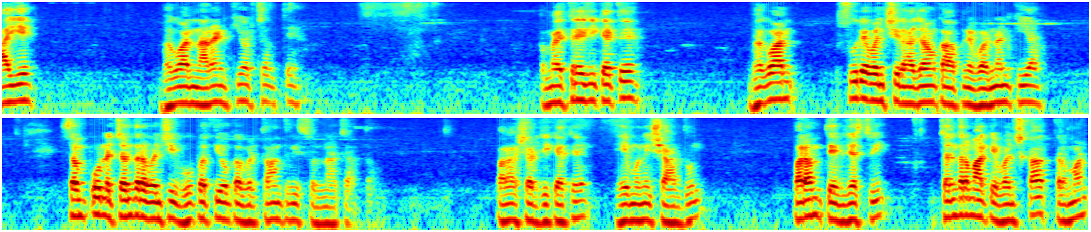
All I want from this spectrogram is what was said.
आइए, भगवान नारायण की ओर चलते हैं। तो मैत्रेय जी कहते हैं, भगवान सूर्यवंशी राजाओं का आपने वर्णन किया। संपूर्ण चंद्रवंशी भूपतियों का वृत्तांत भी सुनना चाहता हूँ। पराशर जी कहते हैं, हे मुनि शार्दुल, परम तेजस्वी, चंद्रमा के वंश का क्रमण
